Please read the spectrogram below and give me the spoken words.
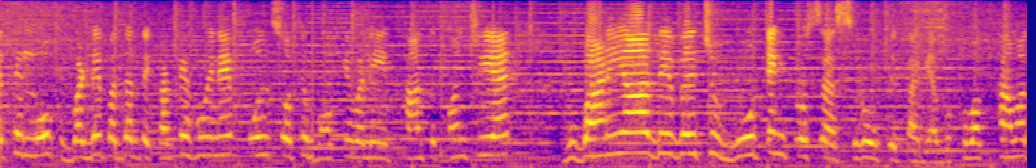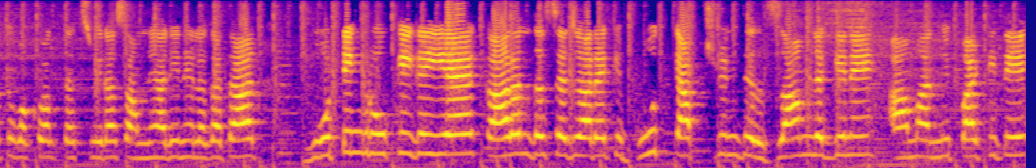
ਇੱਥੇ ਲੋਕ ਵੱਡੇ ਪੱਧਰ ਤੇ ਇਕੱਠੇ ਹੋਏ ਨੇ। ਪੁਲਿਸ ਉੱਥੇ ਮੌਕੇ ਵਾਲੀ ਥਾਂ ਤੇ ਪਹੁੰਚੀ ਹੈ। ਗੁਬਾਣੀਆਂ ਦੇ ਵਿੱਚ ਵੋਟਿੰਗ ਪ੍ਰੋਸੈਸ ਰੋਕ ਦਿੱਤਾ ਗਿਆ। ਵੱਖ-ਵੱਖ ਥਾਵਾਂ ਤੋਂ ਵੱਖ-ਵੱਖ ਤਸਵੀਰਾਂ ਸਾਹਮਣੇ ਆ ਰਹੀਆਂ ਨੇ ਲਗਾਤਾਰ। ਵੋਟਿੰਗ ਰੋਕੀ ਗਈ ਹੈ। ਕਾਰਨ ਦੱਸਿਆ ਜਾ ਰਿਹਾ ਹੈ ਕਿ ਬੂਥ ਕੈਪਚਰਿੰਗ ਦੇ ਇਲਜ਼ਾਮ ਲੱਗੇ ਨੇ। ਆਮ ਆਦਮੀ ਪਾਰਟੀ ਤੇ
